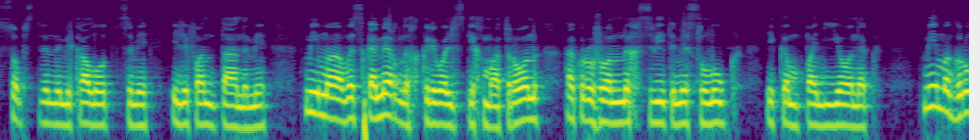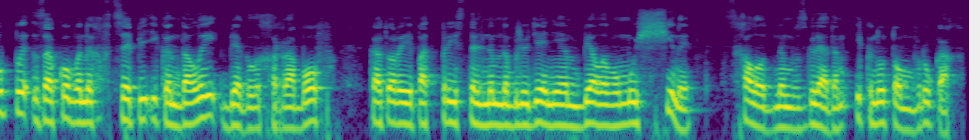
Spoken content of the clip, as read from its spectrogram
с собственными колодцами или фонтанами, мимо высокомерных креольских матрон, окруженных свитами слуг и компаньонок, мимо группы закованных в цепи и кандалы беглых рабов, которые под пристальным наблюдением белого мужчины с холодным взглядом и кнутом в руках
